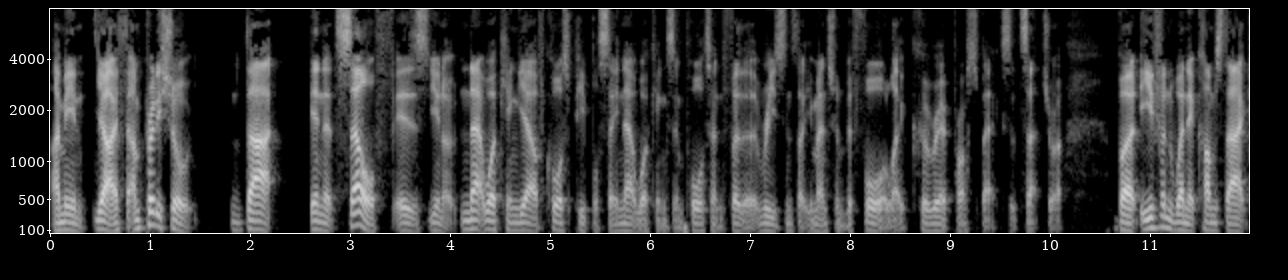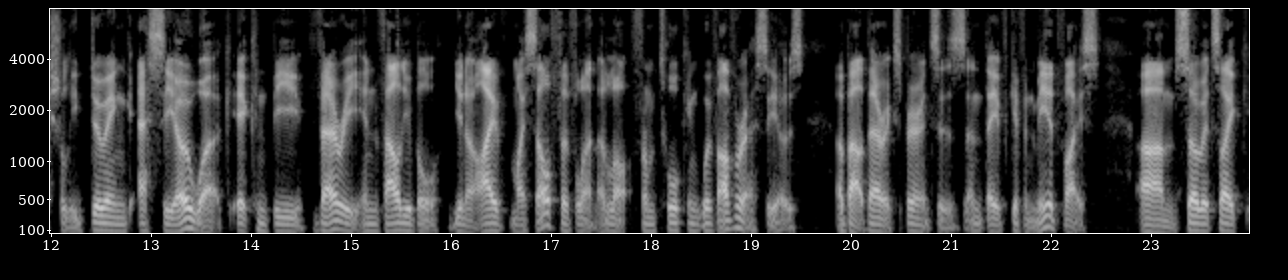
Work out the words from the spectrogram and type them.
I mean, yeah, I th- I'm pretty sure that in itself is you know networking. Yeah of course people say networking is important for the reasons that you mentioned before like career prospects etc but even when it comes to actually doing seo work it can be very invaluable. You know i myself have learned a lot from talking with other seos about their experiences and they've given me advice. Um, so it's like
